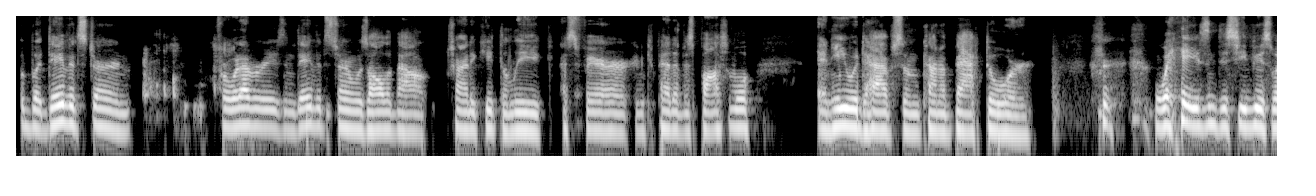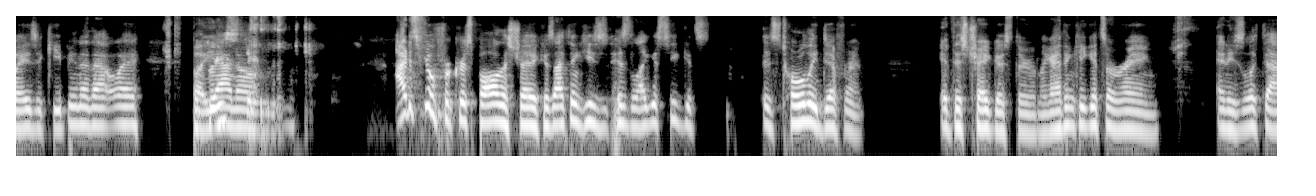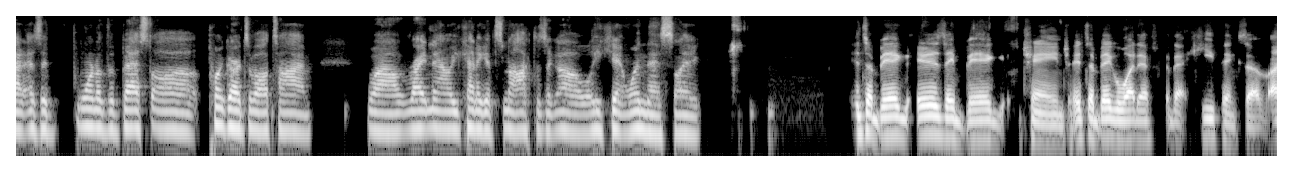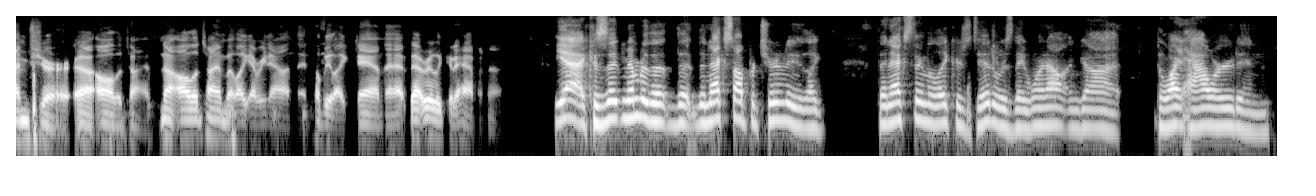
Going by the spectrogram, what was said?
but David Stern for whatever reason, David Stern was all about trying to keep the league as fair and competitive as possible. And he would have some kind of backdoor ways and deceivious ways of keeping it that way. But yeah, no. I just feel for Chris Paul in this trade because I think he's his legacy gets is totally different if this trade goes through. Like I think he gets a ring and he's looked at as a one of the best uh, point guards of all time. Wow, right now he kind of gets knocked. It's like, oh well, he can't win this. Like, it's a big, it is a big change. It's a big what if that he thinks of. I'm sure uh, all the time, not all the time, but like every now and then he'll be like, damn, that that really could have happened. Huh? Yeah, because remember the, the the next opportunity, like the next thing the Lakers did was they went out and got Dwight Howard and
